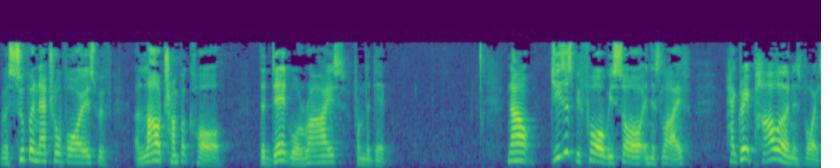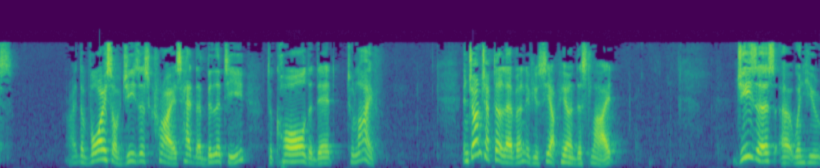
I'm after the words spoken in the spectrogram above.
with a supernatural voice, with a loud trumpet call, the dead will rise from the dead. Now, Jesus before we saw in his life had great power in his voice. Right? The voice of Jesus Christ had the ability to call the dead to life. In John chapter 11, if you see up here on this slide, Jesus, uh, when he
